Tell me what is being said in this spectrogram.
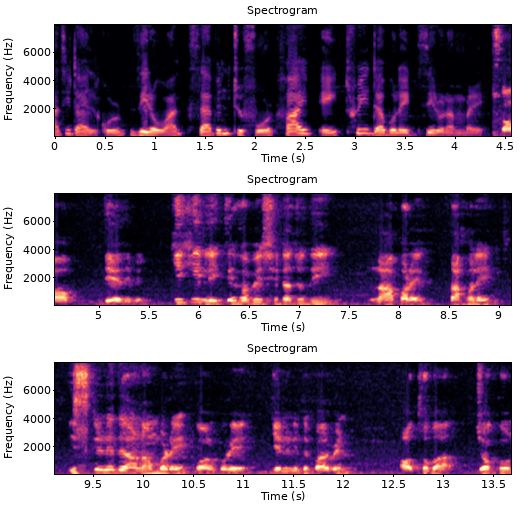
আজই ডায়াল করুন zero one seven two four five eight three double eight zero নাম্বারে সব দিয়ে দিবেন। কি কি লিখতে হবে সেটা যদি না পারেন তাহলে স্ক্রিনে দেওয়া নম্বরে কল করে জেনে নিতে পারবেন। অথবা যখন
